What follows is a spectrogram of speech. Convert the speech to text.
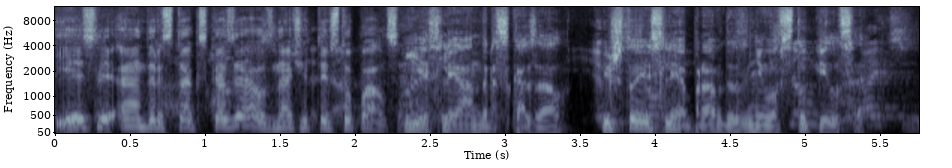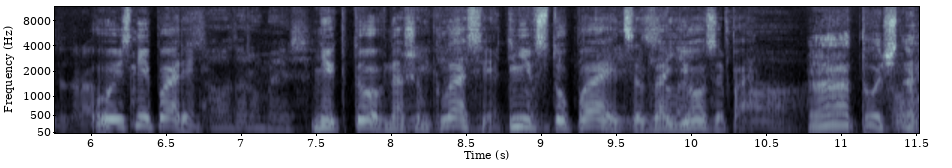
Если Андерс так сказал, значит ты вступался. Если Андер сказал. И что, если я правда за него вступился? Уясни, парень. Никто в нашем классе не вступается за Йозепа. А, точно.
